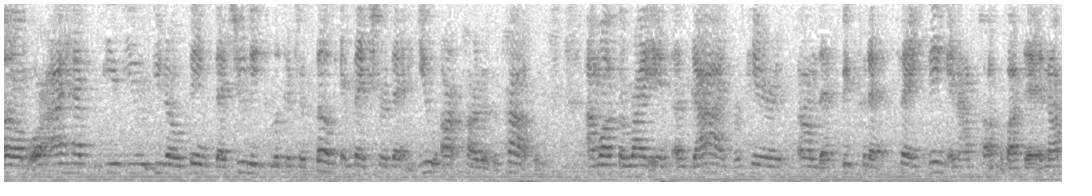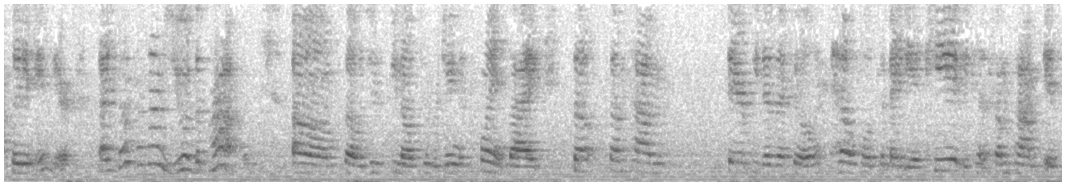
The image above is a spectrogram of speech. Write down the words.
um, or I have to give you, you know, things that you need to look at yourself and make sure that you aren't part of the problem. I'm also writing a guide for parents um, that speaks to that same thing, and I talk about that, and I put it in there. Like sometimes you're the problem. Um, so just you know, to Regina's point, like so sometimes therapy doesn't feel helpful to maybe a kid because sometimes it's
